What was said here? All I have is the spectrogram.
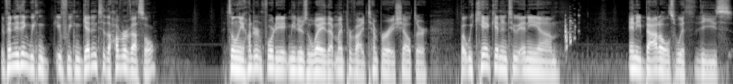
if anything we can if we can get into the hover vessel, it's only 148 meters away. That might provide temporary shelter, but we can't get into any um, any battles with these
